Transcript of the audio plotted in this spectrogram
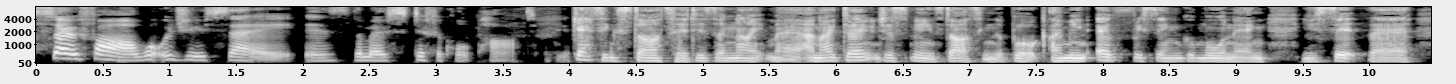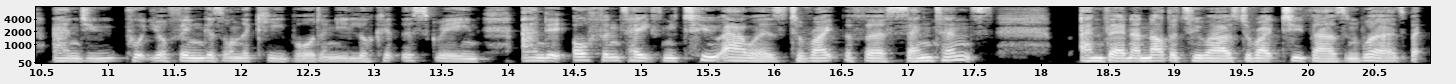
so far, what would you say is the most difficult part? Getting started is a nightmare. And I don't just mean starting the book. I mean, every single morning you sit there and you put your fingers on the keyboard and you look at the screen. And it often takes me two hours to write the first sentence and then another two hours to write 2000 words. But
